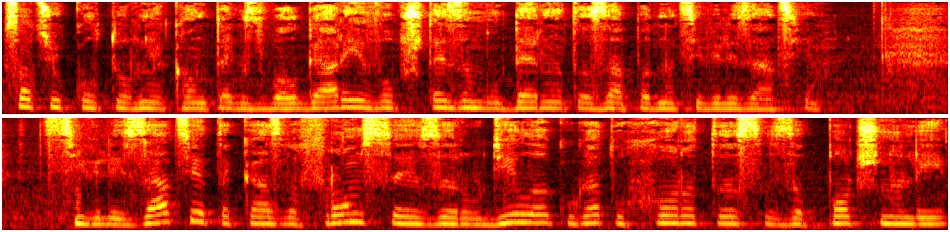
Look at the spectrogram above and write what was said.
социокултурния контекст в България и въобще за модерната западна цивилизация. Цивилизацията, казва Фром, се е зародила, когато хората са започнали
